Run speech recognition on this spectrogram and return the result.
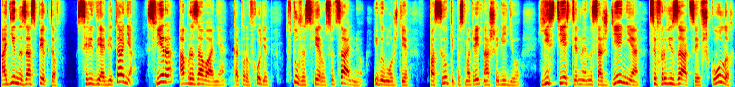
один из аспектов среды обитания, сфера образования, который входит в ту же сферу социальную, и вы можете по ссылке посмотреть наше видео. Естественное насаждение цифровизации в школах,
